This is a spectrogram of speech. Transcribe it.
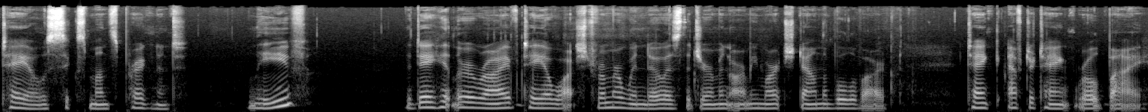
Thea was six months pregnant. Leave? The day Hitler arrived, Thea watched from her window as the German army marched down the boulevard. Tank after tank rolled by.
